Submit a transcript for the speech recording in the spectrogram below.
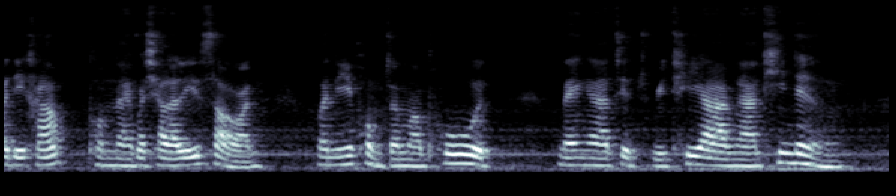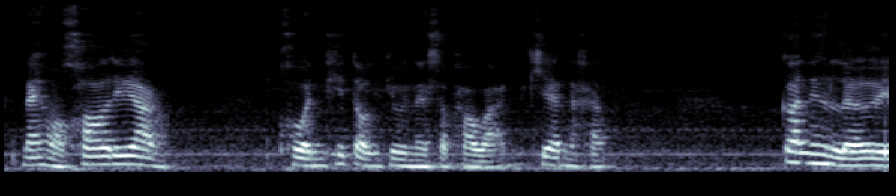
วัสดีครับ ผมนายประชาลิศรวันนี้ผมจะมาพูดในงานจิตวิทยางานที่หนึ่งในหัวข้อเรื่อง คนที่ตกอยู่ในสภาวะเครียดนะครับ ก่อนอื่นเลย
